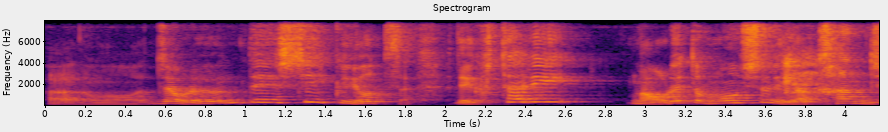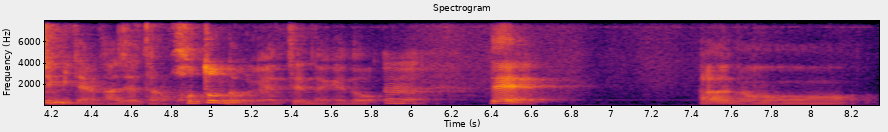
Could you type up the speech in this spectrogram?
あのーじゃあ俺運転していくよって言ってで2人まあ俺ともう一人が 幹事みたいな感じだったの。ほとんど俺がやってんだけど、うん。であのー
